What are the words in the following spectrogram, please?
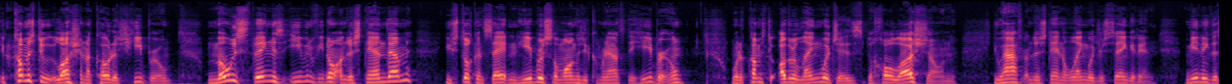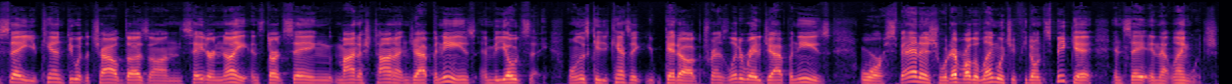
it comes to Lashon HaKodesh, Hebrew, most things, even if you don't understand them, you still can say it in Hebrew so long as you can pronounce the Hebrew. When it comes to other languages, Bechol Lashon, you have to understand the language you're saying it in. Meaning to say, you can't do what the child does on Seder night and start saying Mah Nishtanah in Japanese and be Yotze. Well, in this case, you can't say get a transliterated Japanese or Spanish or whatever other language if you don't speak it and say it in that language.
